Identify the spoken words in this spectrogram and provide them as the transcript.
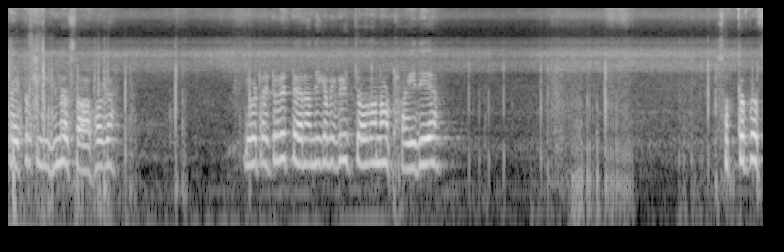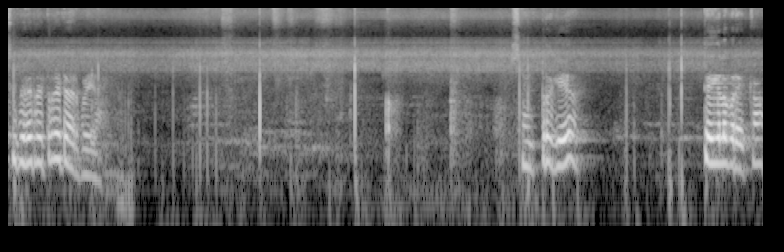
ਟਰੈਕਟਰ ਕੰਡੀਸ਼ਨ ਦਾ ਸਾਫ਼ ਹੈਗਾ। ਇਹ ਟਰੈਕਟਰ ਦੇ ਟਾਇਰਾਂ ਦੀ ਗੱਲ ਕਰੀਏ 14 ਨਾਲ 28 ਦੇ ਆ। 70 ਤੋਂ 80 ਪੈਸੇ ਟਰੈਕਟਰ ਦੇ ਟਾਇਰ ਪਏ ਆ। ਸੈਂਟਰ ਗੇਅਰ, ਤੇਲ ਬ੍ਰੇਕਾਂ।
